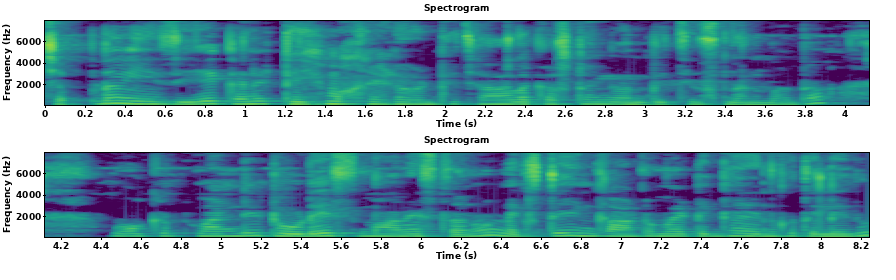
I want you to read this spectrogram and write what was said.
చెప్పడం ఈజీయే కానీ టీ మానేయడం అంటే చాలా కష్టంగా అనిపించేస్తుంది అనమాట ఒక వన్ డే టూ డేస్ మానేస్తాను. నెక్స్ట్ డే ఇంకా ఆటోమేటిక్గా ఎందుకో తెలియదు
